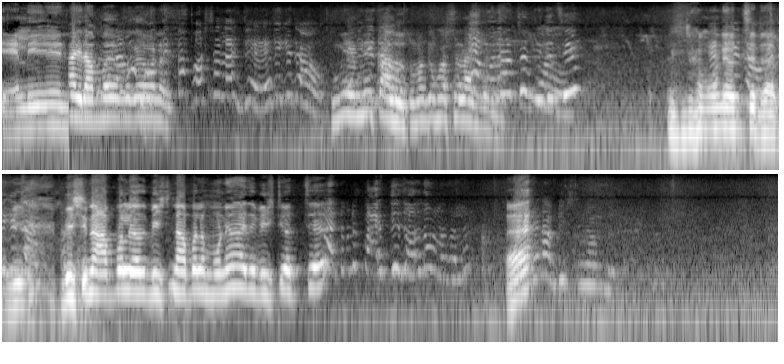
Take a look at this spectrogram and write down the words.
ট্যালেন্ট ভাই রাম ভাই আমাকে বলে। তুমি এমনি কালো তোমাকে ভরসা লাগবে না। মনে হচ্ছে না বৃষ্টি না পড়লে বৃষ্টি না পড়লে মনে হয় যে বৃষ্টি হচ্ছে। পাইপ দিয়ে জল দাও না তাহলে। হ্যাঁ না বৃষ্টি নামবে কোনো বৃষ্টি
